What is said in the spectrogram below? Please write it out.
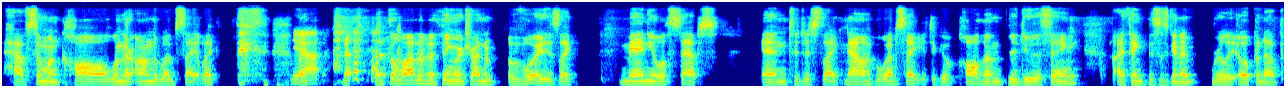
have someone call when they're on the website like yeah like that, that's a lot of the thing we're trying to avoid is like manual steps and to just like now have a website you have to go call them to do the thing i think this is going to really open up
